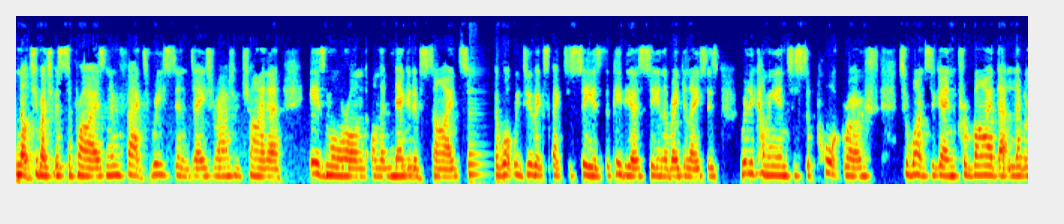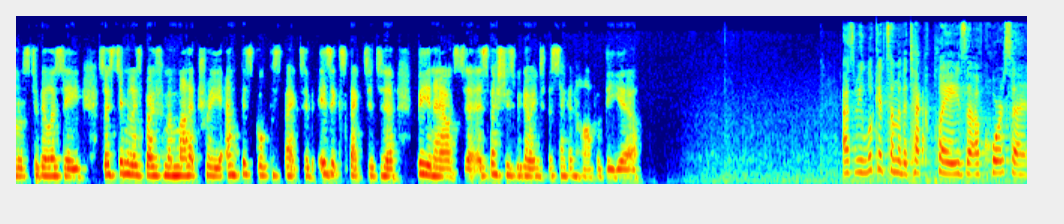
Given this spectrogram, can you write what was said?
not too much of a surprise. And in fact, recent data out of China is more on, on the negative side. So what we do expect to see is the PBOC and the regulators really coming in to support growth to once again provide that level of stability. So stimulus both from a monetary and fiscal perspective is expected to be announced, especially as we go into the second half of the year. As we look at some of the tech plays, of course, uh,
